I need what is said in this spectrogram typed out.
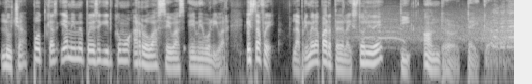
lucha podcast y a mí me puede seguir como arroba Sebas M. Bolívar. Esta fue la primera parte de la historia de The Undertaker.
